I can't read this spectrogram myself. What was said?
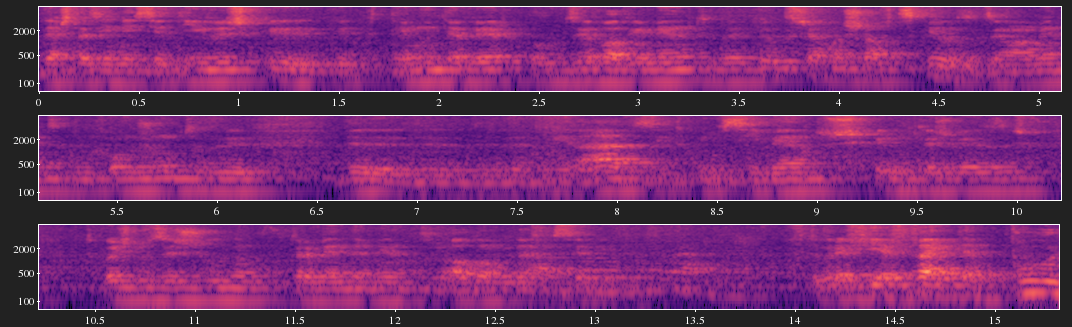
destas iniciativas que, que, que tem muito a ver com o desenvolvimento daquilo que se chama soft skills, o desenvolvimento de um conjunto de, de, de, de habilidades e de conhecimentos que muitas vezes depois nos ajudam tremendamente ao longo da nossa vida. Fotografia feita por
